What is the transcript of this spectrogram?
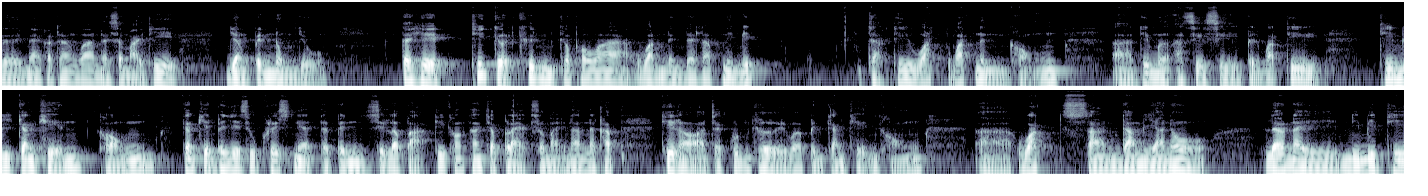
เลย แม้กระทั่งว่าในสมัยที่ยังเป็นหนุ่มอยู่ แต่เหตุที่เกิดขึ้นก็เพราะว่าวันหนึ่งได้รับนิมิต จากที่วัดวัดหนึ่งของอที่เมืองอัสซีซี เป็นวัดที่ที่มีกางเขนของกางเขนพระเยซูคริสต์เนี่ยแต่เป็นศิลปะที่ค่อนข้างจะแปลกสมัยนั้นนะครับ ที่เราอาจจะคุ้นเคยว่าเป็นกางเขนของอวัดซานดามิอาโน แล้วในนิมิตที่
